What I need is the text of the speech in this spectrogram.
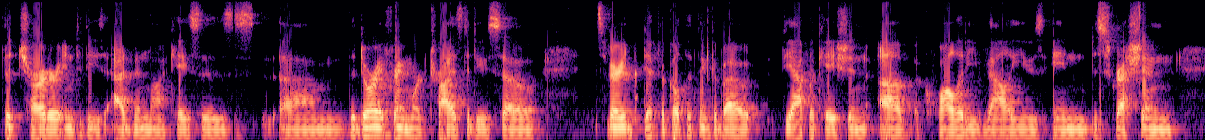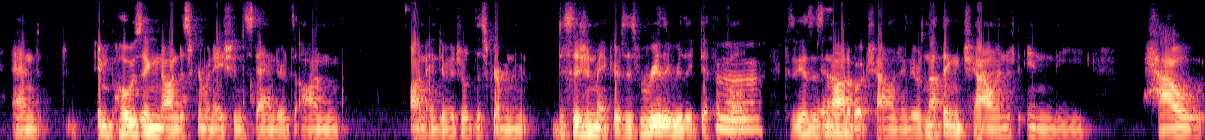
the charter into these admin law cases. Um, the Dore framework tries to do so. It's very difficult to think about the application of equality values in discretion and imposing non-discrimination standards on on individual discrimin- decision makers is really really difficult mm. because it's yeah. not about challenging. There's nothing challenged in the how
